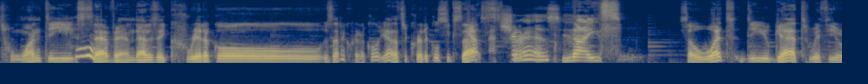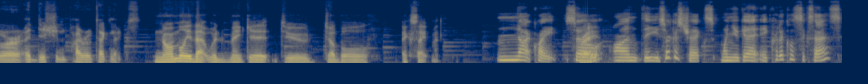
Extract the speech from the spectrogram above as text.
27 that is a critical is that a critical yeah that's a critical success that's Sure is. Nice. So, what do you get with your addition pyrotechnics? Normally, that would make it do double excitement. Not quite. So Right. on the circus tricks, when you get a critical success,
